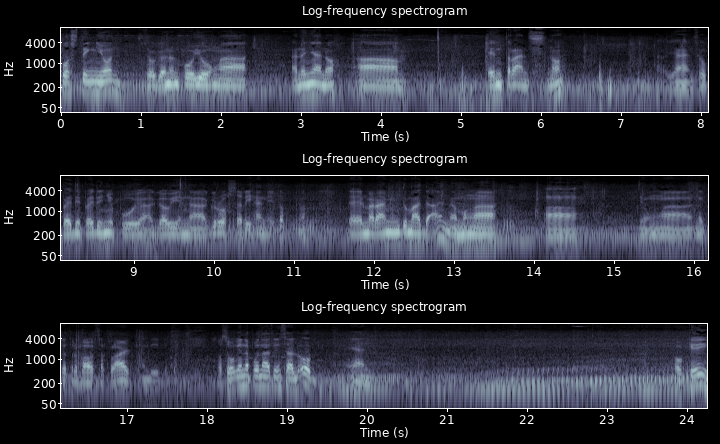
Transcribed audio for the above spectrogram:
posting yon so ganun po yung uh, ano niya no um, entrance no yan. So pwede pwede niyo po uh, gawin na uh, groceryhan ito, no? Dahil maraming dumadaan ng mga uh, yung uh, nagtatrabaho sa Clark andito po. Pasukin na po natin sa loob. Ayan. Okay,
